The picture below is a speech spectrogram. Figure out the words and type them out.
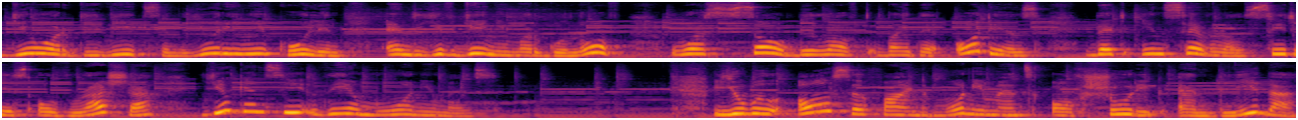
Georgy Vitsin, Yuri Nikulin, and Evgeny Morgunov was so beloved by the audience that in several cities of Russia you can see their monuments. You will also find monuments of Shurik and Lida,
